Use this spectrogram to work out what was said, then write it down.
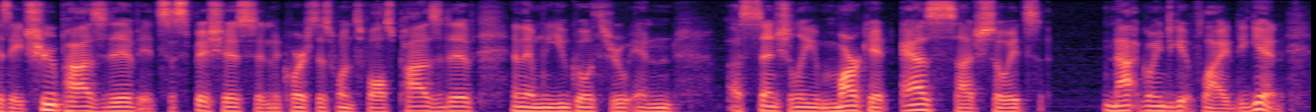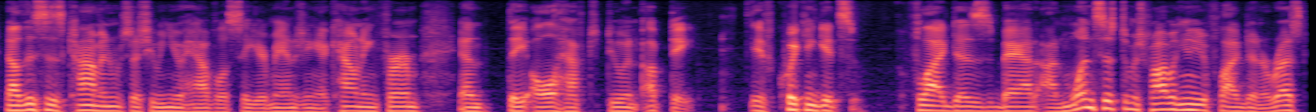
is a true positive, it's suspicious, and of course this one's false positive. And then when you go through and essentially mark it as such, so it's not going to get flagged again. Now, this is common, especially when you have, let's say, you're managing accounting firm and they all have to do an update if Quicken gets flagged as bad on one system, it's probably going to get flagged on a rest.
